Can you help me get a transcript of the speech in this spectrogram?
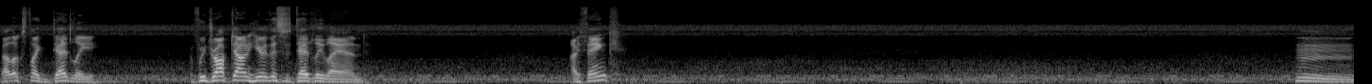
That looks like deadly. If we drop down here, this is deadly land. I think. Hmm.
